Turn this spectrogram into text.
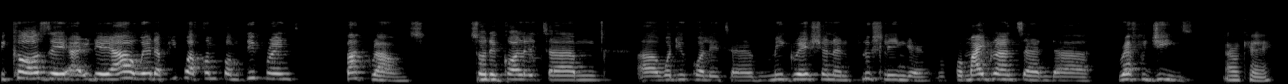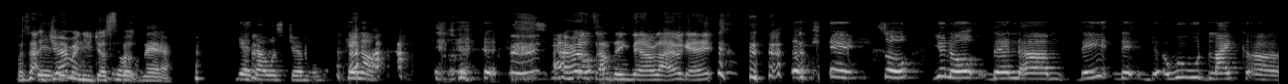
because they are, they are aware that people are coming from different backgrounds. So they call it um, uh, what do you call it? Uh, migration and Flüchtlinge for migrants and uh, refugees. okay was that They- they- german you just you know, spoke there Yeah, that was German. Okay, now. I heard something there. I'm like, okay. okay so you know then um they, they th- we would like uh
